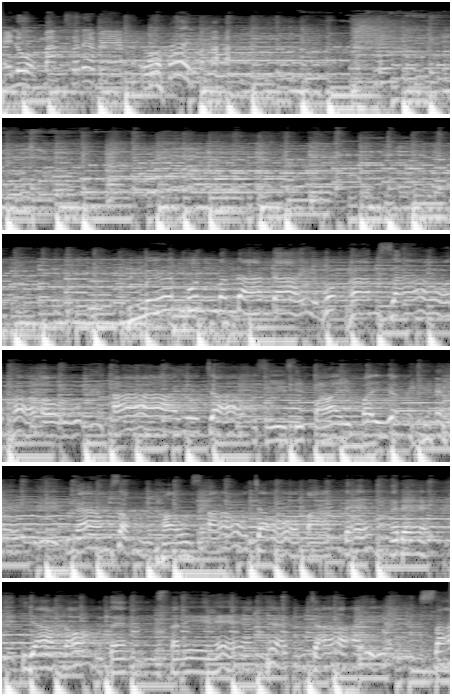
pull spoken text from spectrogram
ไอ้ลูกมักซะเด้อแม่โอ้ยเหมือนบุญบันดาลได้พบผ่านสาว บยไปยังแหงงามสำเท่าสาวเจ้าปากแดงแดงยามน้องแต่งเสน่ห์แทนใจ สา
